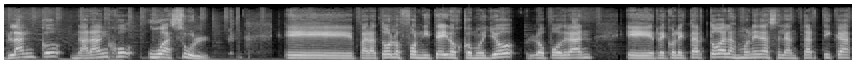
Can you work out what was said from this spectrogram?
blanco, naranjo u azul. Eh, para todos los forniteros como yo, lo podrán eh, recolectar todas las monedas en la Antártica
